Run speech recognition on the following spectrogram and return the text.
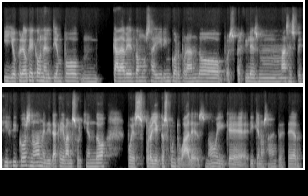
Y yo creo que con el tiempo mm, cada vez vamos a ir incorporando pues, perfiles más específicos ¿no? a medida que van surgiendo pues, proyectos puntuales ¿no? y, que, y que nos hagan crecer.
